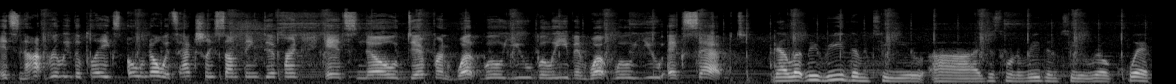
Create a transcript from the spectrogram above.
it's not really the plagues. Oh, no, it's actually something different. It's no different. What will you believe and what will you accept? now let me read them to you. Uh, I just want to read them to you real quick,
